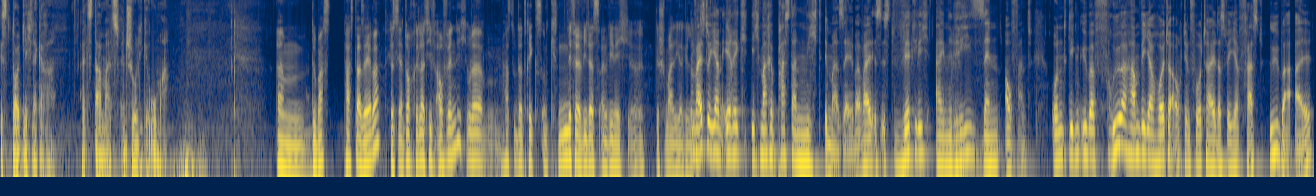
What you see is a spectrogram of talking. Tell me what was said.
Ist deutlich leckerer als damals, entschuldige Oma. Ähm, du machst Pasta selber? Ist ja doch relativ aufwendig oder hast du da Tricks und Kniffe, wie das ein wenig äh, geschmeidiger gelingt? Weißt du, Jan Erik, ich mache Pasta nicht immer selber, weil es ist wirklich ein riesen Aufwand. Und gegenüber früher haben wir ja heute auch den Vorteil, dass wir ja fast überall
